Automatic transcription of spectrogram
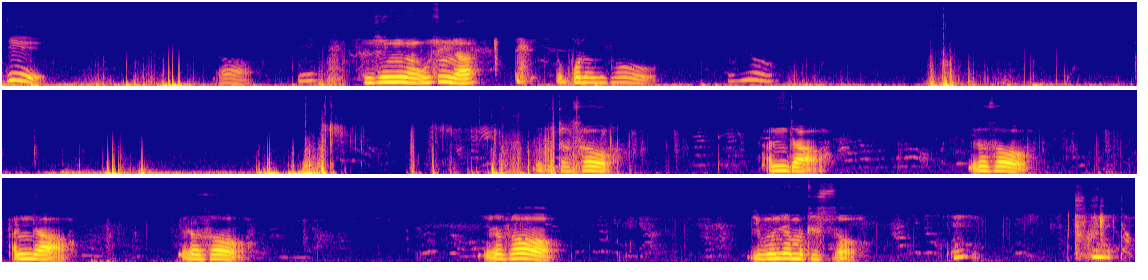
있지? 야, 네, 선생님은 웃었냐? 똑바로 서. 여기요. 여기 다 서. 앉아. 일어서. 앉아. 일어서. 일어서. 니뭔 잘못했어. 죽는다.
